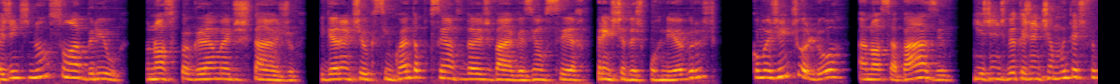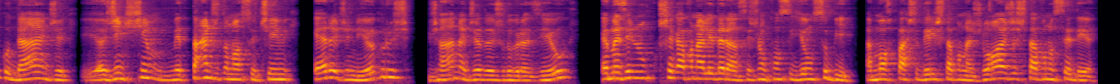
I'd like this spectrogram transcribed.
A gente não só abriu o nosso programa de estágio e garantiu que 50% das vagas iam ser preenchidas por negros, como a gente olhou a nossa base e a gente viu que a gente tinha muita dificuldade, a gente tinha metade do nosso time era de negros, já na Dia do Brasil, mas eles não chegavam na liderança, eles não conseguiam subir. A maior parte deles estavam nas lojas, estavam no CD.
